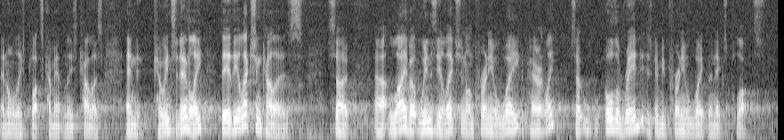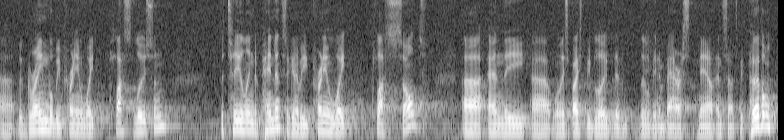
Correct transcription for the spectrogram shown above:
and all these plots come out in these colours. And coincidentally, they're the election colours. So uh, Labor wins the election on perennial wheat, apparently. So all the red is going to be perennial wheat in the next plots. Uh, the green will be perennial wheat plus lucerne. The teal independents are going to be perennial wheat plus salt. Uh, and the, uh, well, they're supposed to be blue, but they're a little bit embarrassed now, and so it's a bit purple.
